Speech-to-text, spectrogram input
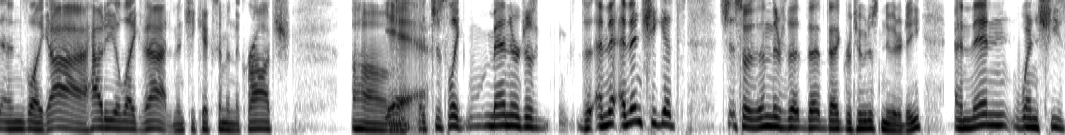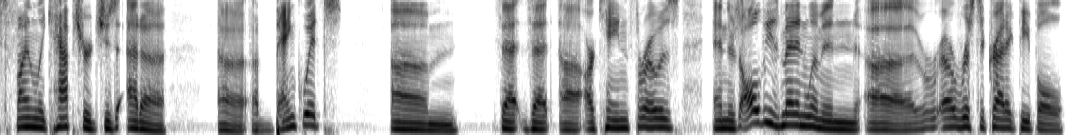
and's like ah how do you like that and then she kicks him in the crotch um, Yeah. it's just like men are just, and then and then she gets. So then there's that that, that gratuitous nudity, and then when she's finally captured, she's at a a, a banquet, um, that that uh, Arcane throws, and there's all these men and women, uh, aristocratic people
